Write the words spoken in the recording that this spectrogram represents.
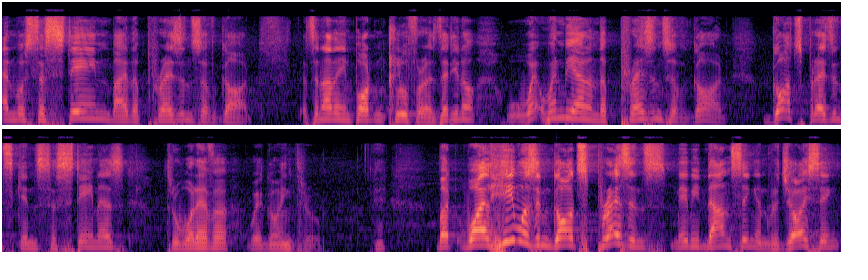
and was sustained by the presence of God. That's another important clue for us that, you know, when we are in the presence of God, God's presence can sustain us through whatever we're going through. Okay? But while he was in God's presence, maybe dancing and rejoicing,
